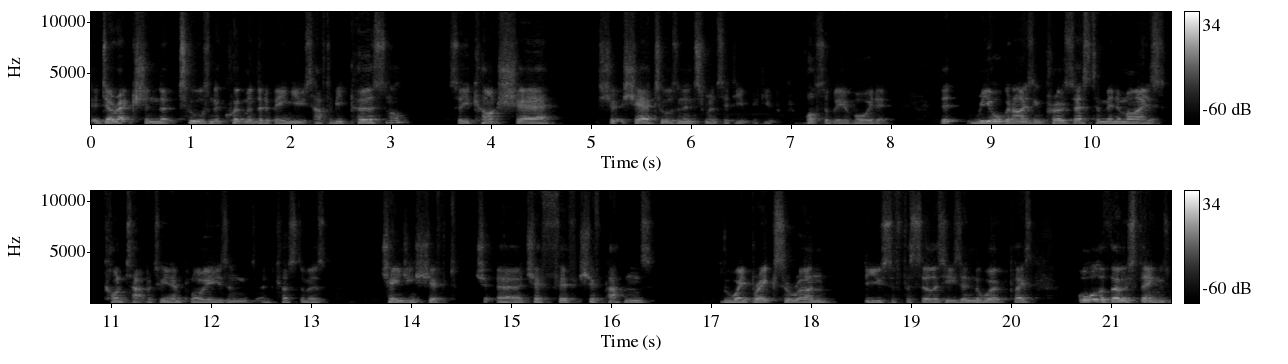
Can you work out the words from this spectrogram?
a direction that tools and equipment that are being used have to be personal, so you can't share sh- share tools and instruments if you if you possibly avoid it the reorganizing process to minimize contact between employees and, and customers, changing shift, uh, shift, shift patterns, the way breaks are run, the use of facilities in the workplace. All of those things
